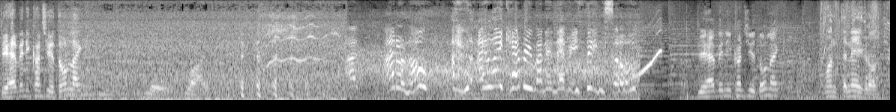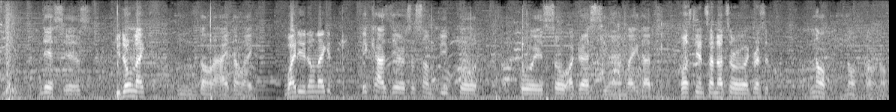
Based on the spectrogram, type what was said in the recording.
Do you have any country you don't like? No, why? I, I don't know. I like everyone and everything, so. Do you have any country you don't like? Montenegro. This is You don't like? mm, don't I don't like Why do you don't like it? because there's some people who is so aggressive and like that. Bosnians are not so aggressive. No, no, no, no.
